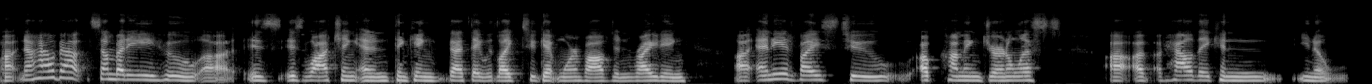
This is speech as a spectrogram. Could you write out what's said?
Uh, now, how about somebody who uh, is is watching and thinking that they would like to get more involved in writing? Uh, any advice to upcoming journalists uh, of, of how they can, you know,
